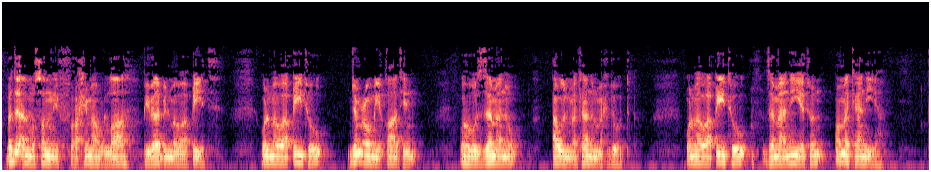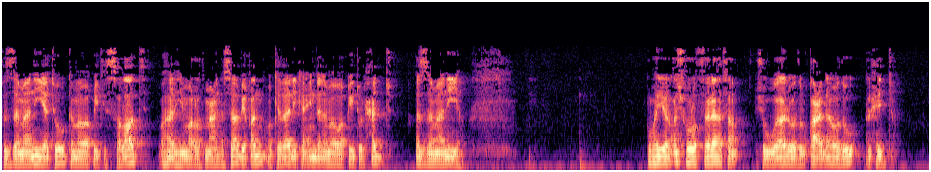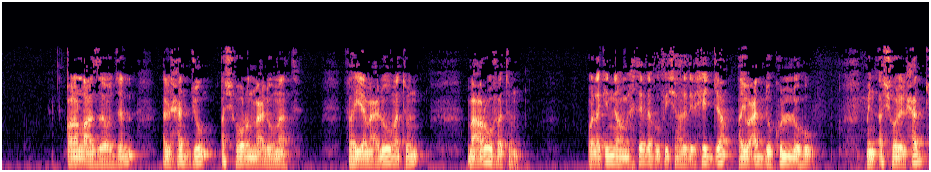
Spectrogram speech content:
بدأ المصنف رحمه الله بباب المواقيت والمواقيت جمع ميقات وهو الزمن أو المكان المحدود والمواقيت زمانية ومكانية فالزمانية كمواقيت الصلاة وهذه مرت معنا سابقا وكذلك عندنا مواقيت الحج الزمانية. وهي الأشهر الثلاثة شوال وذو القعدة وذو الحجة. قال الله عز وجل الحج أشهر معلومات فهي معلومة معروفة ولكنهم اختلفوا في شهر ذي الحجة أيعد كله من أشهر الحج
